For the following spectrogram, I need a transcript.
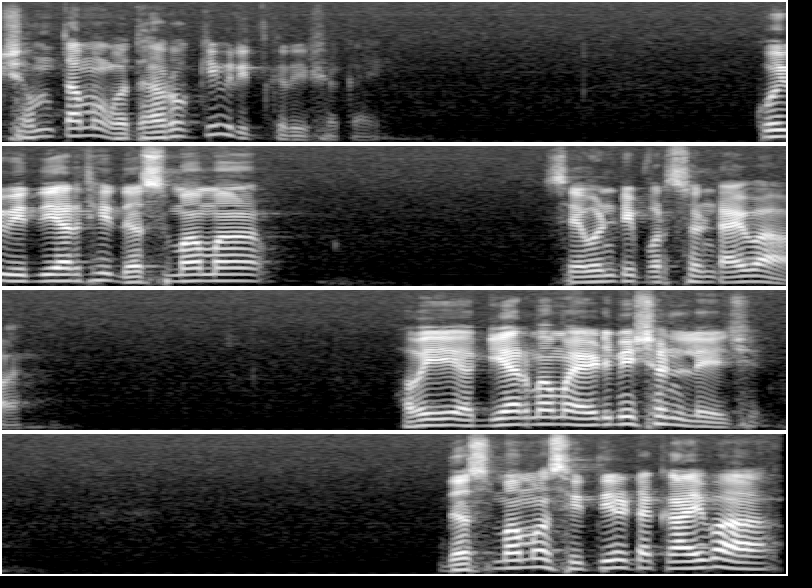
ક્ષમતામાં વધારો કેવી રીતે કરી શકાય? કોઈ વિદ્યાર્થી દસમામાં સેવન્ટી પર્સન્ટ આવ્યા હવે એ અગિયારમાં એડમિશન લે છે. દસમામાં સિત્તેર ટકા આવ્યા,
